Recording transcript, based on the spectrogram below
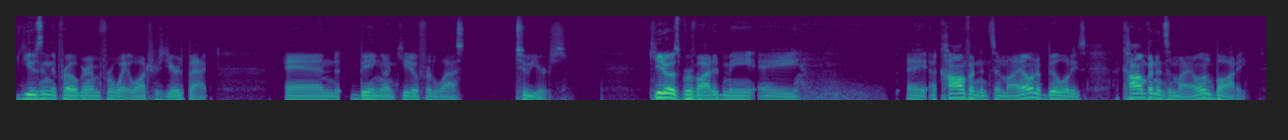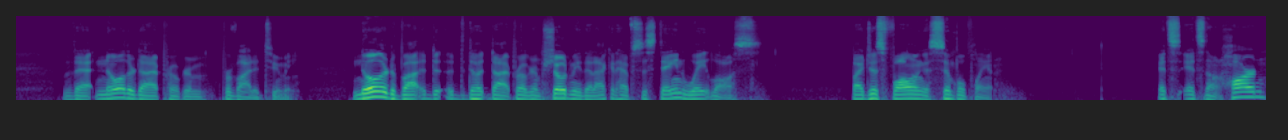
using the program for Weight Watchers years back and being on keto for the last two years. Keto has provided me a, a, a confidence in my own abilities, a confidence in my own body that no other diet program provided to me. No other diet program showed me that I could have sustained weight loss by just following a simple plan. It's it's not hard.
